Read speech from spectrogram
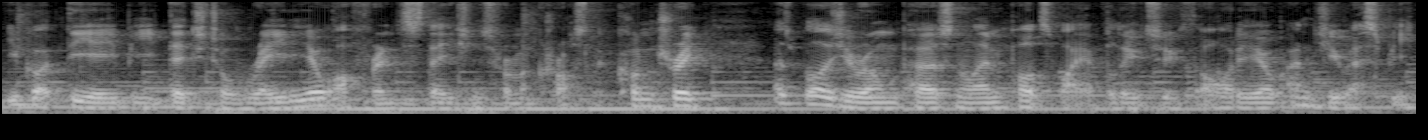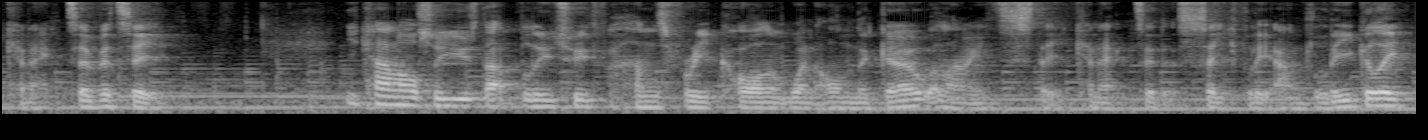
You've got DAB digital radio offering stations from across the country, as well as your own personal inputs via Bluetooth audio and USB connectivity. You can also use that Bluetooth for hands-free calling when on the go, allowing you to stay connected safely and legally,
